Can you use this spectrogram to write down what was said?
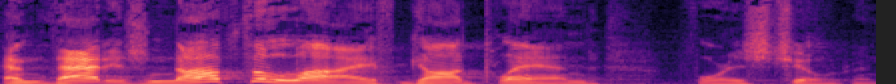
And that is not the life God planned for His children.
